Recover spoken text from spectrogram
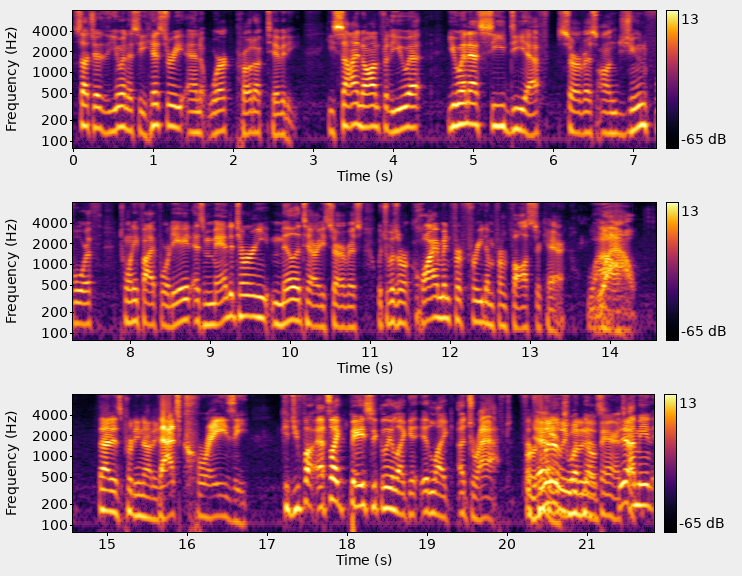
such as the UNSC history and work productivity. He signed on for the U- UNSCDF service on June 4th, 2548, as mandatory military service, which was a requirement for freedom from foster care. Wow. That is pretty nutty. That's crazy. Could you? Fu- that's like basically like a, it, like a draft for kids literally with no is. parents. Yeah. I mean,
